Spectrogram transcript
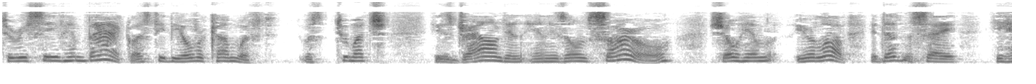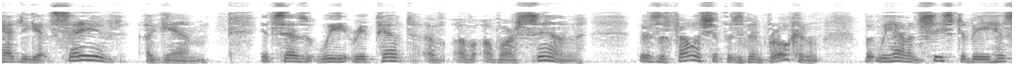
to receive him back, lest he be overcome with, with too much, he's drowned in, in his own sorrow. Show him your love. It doesn't say he had to get saved again. It says we repent of, of, of our sin. There's a fellowship that has been broken, but we haven't ceased to be his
